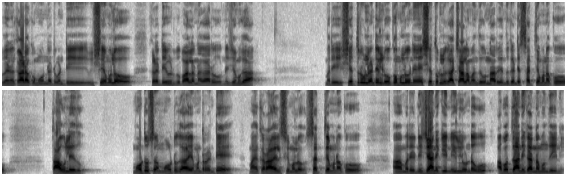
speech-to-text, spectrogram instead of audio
వెనకాడకము ఉన్నటువంటి విషయములో ఇక్కడ డేవిడ్ పాలన్న గారు నిజముగా మరి శత్రువులు అంటే లోకములోనే శత్రువులుగా చాలామంది ఉన్నారు. ఎందుకంటే సత్యమునకు తావు లేదు. మోటు స మోటుగా ఏమంటారంటే మా యొక్క రాయలసీమలో సత్యమునకు మరి నిజానికి నీళ్ళు ఉండవు అబద్ధానికి అన్నం ఉంది అని.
